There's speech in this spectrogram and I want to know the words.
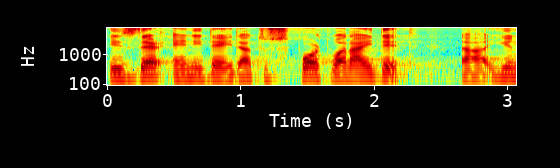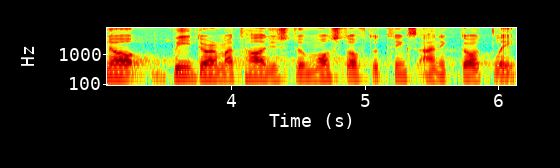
is there any data to support what I did? Uh, you know, we dermatologists do most of the things anecdotally.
